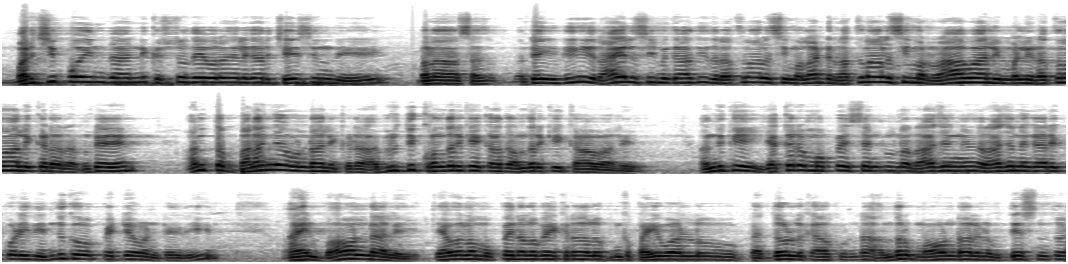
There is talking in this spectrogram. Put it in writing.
మర్చిపోయిన దాన్ని కృష్ణదేవరాయలు గారు చేసింది మన స- అంటే ఇది రాయలసీమ కాదు ఇది రత్నాలసీమ. అలాంటి రత్నాలసీమ రావాలి మళ్ళీ రత్నాలు ఇక్కడ అంటే అంత బలంగా ఉండాలి ఇక్కడ. అభివృద్ధి కొందరికే కాదు అందరికీ కావాలి. అందుకే ఎకరం ముప్పై సెంట్లు ఉన్న రాజన్న రాజన్న గారికి కూడా ఇది ఎందుకు పెట్టామంటే ఇది ఆయన బాగుండాలి. కేవలం ముప్పై నలభై ఎకరాలు ఇంకా పైవాళ్ళు పెద్దోళ్ళు కాకుండా అందరూ బాగుండాలనే ఉద్దేశంతో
